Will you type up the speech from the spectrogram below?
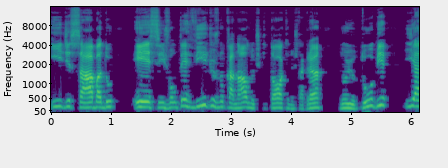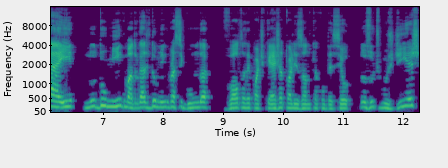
e de sábado. Esses vão ter vídeos no canal, no TikTok, no Instagram, no YouTube. E aí, no domingo, madrugada de domingo para segunda, volta a ter podcast atualizando o que aconteceu nos últimos dias.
